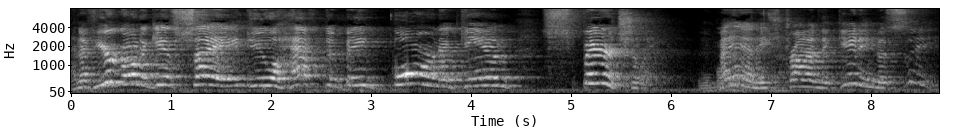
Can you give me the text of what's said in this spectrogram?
And if you're going to get saved, you'll have to be born again spiritually. Man, he's trying to get him to see.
